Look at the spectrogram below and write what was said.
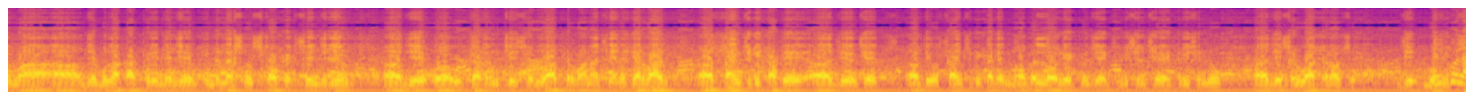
એમાં જે મુલાકાત કરીને જે ઇન્ટરનેશનલ સ્ટોક એક્સચેન્જની અ, જે ઉદઘાટન શરૂઆત કરવાના છે અને ત્યારબાદ સાયન્સ સિટી ખાતે જે છે તેઓ સાયન્સ સિટી ખાતે નોબેલ લોરિએટનું જે એક્ઝિબિશન છે, એક્ઝિબિશનનું જે શરૂઆત કરાવશે. બિલકુલ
